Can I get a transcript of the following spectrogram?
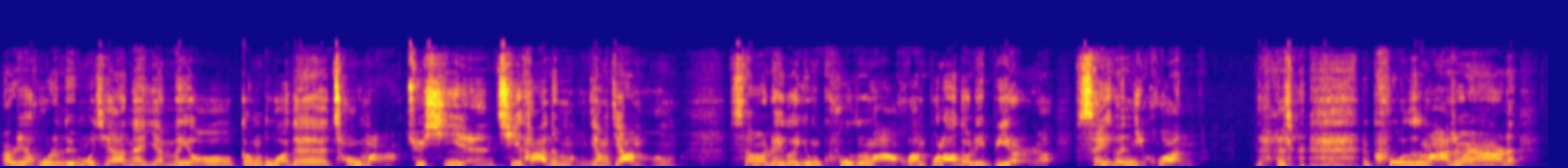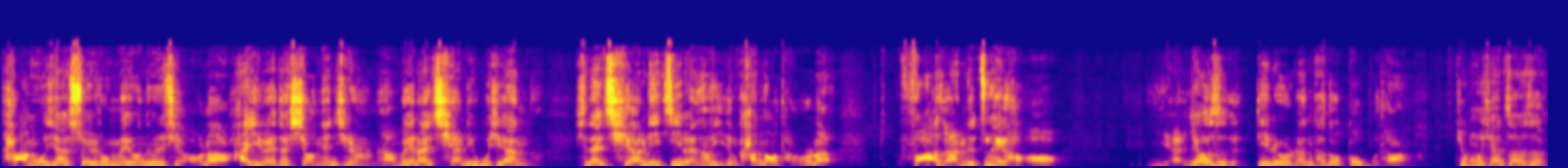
而且湖人队目前呢也没有更多的筹码去吸引其他的猛将加盟，什么这个用库兹马换布拉德利比尔啊，谁跟你换呢？库兹马这样的，他目前岁数没有那么小了，还以为他小年轻呢，未来潜力无限呢。现在潜力基本上已经看到头了，发展的最好，也就是第六人他都够不上了。就目前真是，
